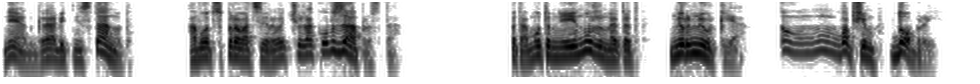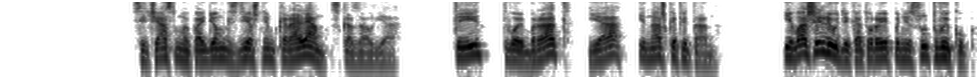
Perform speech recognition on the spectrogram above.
Нет, грабить не станут, а вот спровоцировать чужаков запросто. Потому-то мне и нужен этот Мюрмюркья. В общем, добрый. «Сейчас мы пойдем к здешним королям», — сказал я. Ты, твой брат, я и наш капитан. И ваши люди, которые понесут выкуп.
